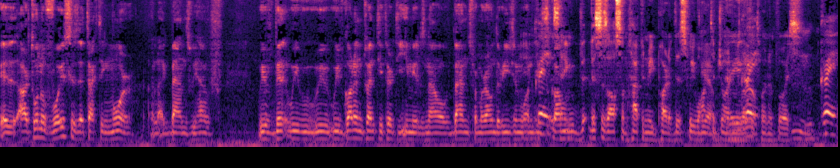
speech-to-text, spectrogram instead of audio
uh, uh, our tone of voice is attracting more uh, like bands. We have. We've been we we we've gotten 20 30 emails now of bands from around the region wanting Great. to come. saying this is awesome. How can we be part of this? We want Yeah. to join. There We you like the tone of voice. great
